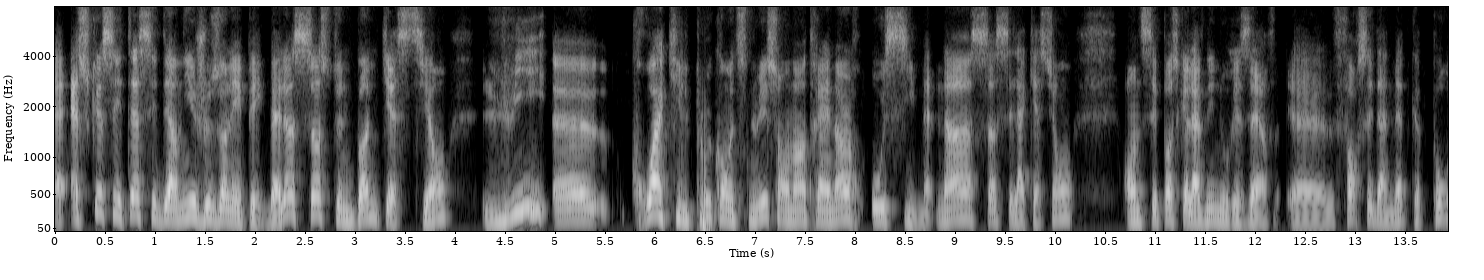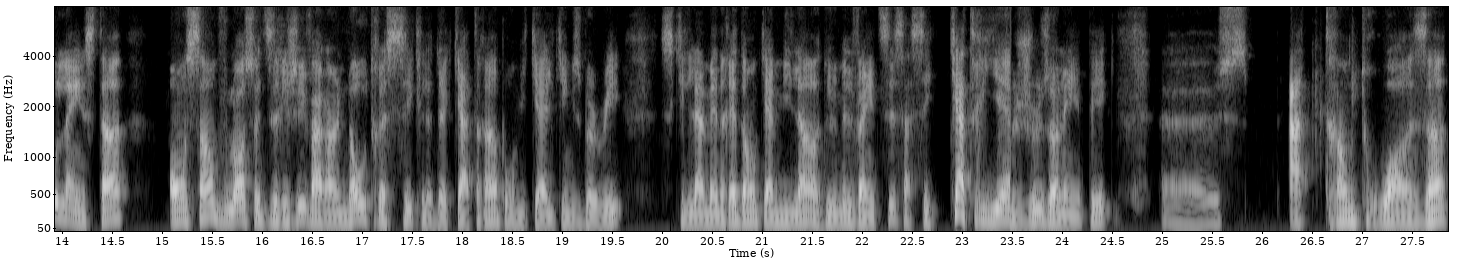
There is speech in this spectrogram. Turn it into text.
Euh, est-ce que c'était ses derniers Jeux olympiques? Ben là, ça, c'est une bonne question. Lui euh, croit qu'il peut continuer, son entraîneur aussi. Maintenant, ça, c'est la question. On ne sait pas ce que l'avenir nous réserve. force est d'admettre que pour l'instant, on semble vouloir se diriger vers un autre cycle de quatre ans pour Michael Kingsbury ce qui l'amènerait donc à Milan en 2026, à ses quatrièmes Jeux olympiques euh, à 33 ans.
